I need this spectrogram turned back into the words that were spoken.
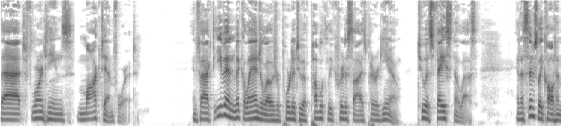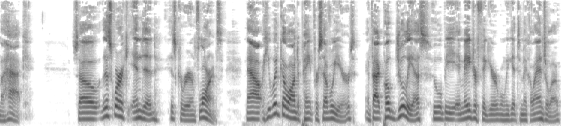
that Florentines mocked him for it. In fact, even Michelangelo is reported to have publicly criticized Perugino, to his face no less, and essentially called him a hack. So this work ended his career in Florence. Now, he would go on to paint for several years. In fact, Pope Julius, who will be a major figure when we get to Michelangelo,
